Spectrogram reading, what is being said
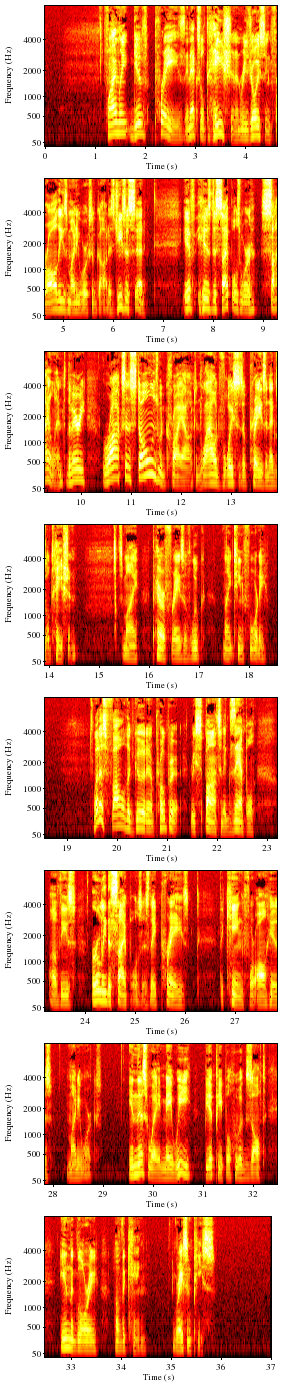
Finally, give praise and exultation and rejoicing for all these mighty works of God. As Jesus said, if his disciples were silent, the very rocks and stones would cry out in loud voices of praise and exultation. It's my paraphrase of Luke 19:40. Let us follow the good and appropriate response and example of these early disciples as they praise the King for all his mighty works. In this way, may we be a people who exalt in the glory of the King. Grace and peace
